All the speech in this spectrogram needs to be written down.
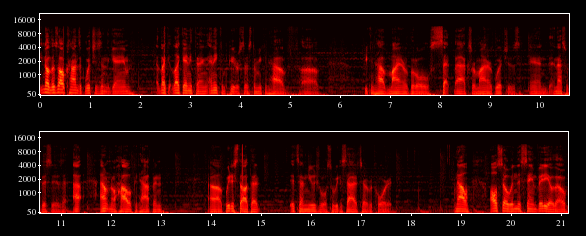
you know there's all kinds of glitches in the game. Like like anything any computer system you can have uh, you can have minor little setbacks or minor glitches and and that's what this is. I, I don't know how it could happen. Uh, we just thought that it's unusual so we decided to record it. Now also in this same video though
